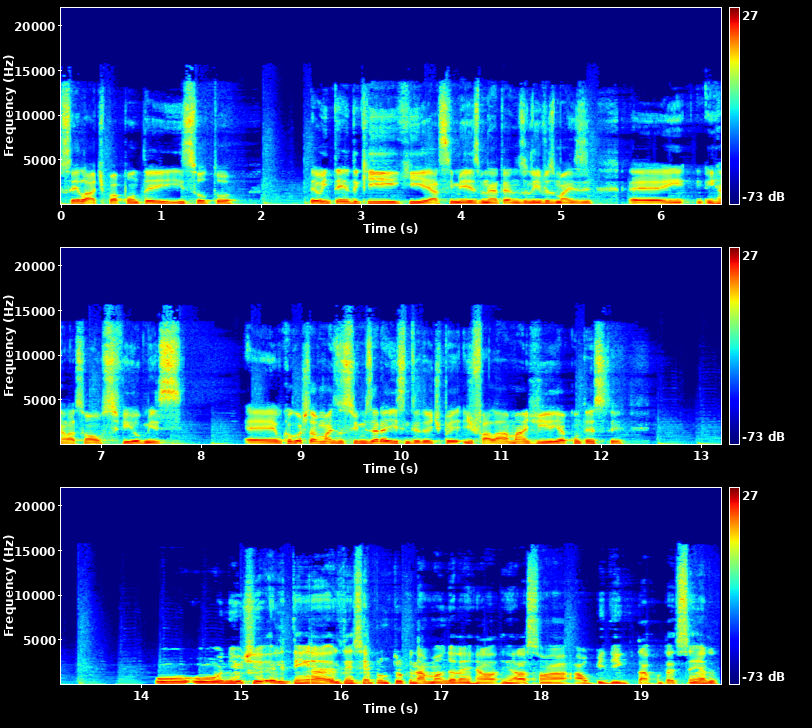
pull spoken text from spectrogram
sei lá, tipo, apontei e soltou. Eu entendo que, que é assim mesmo, né? Até nos livros, mas é, em, em, relação aos filmes, é, o que eu gostava mais dos filmes era isso, entendeu? Tipo, de falar a magia e acontecer. O, o Newt, ele tem, ele tem sempre um truque na manga, né? Em relação ao perigo que tá acontecendo.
